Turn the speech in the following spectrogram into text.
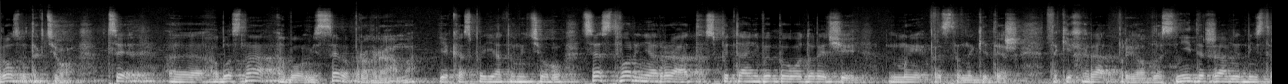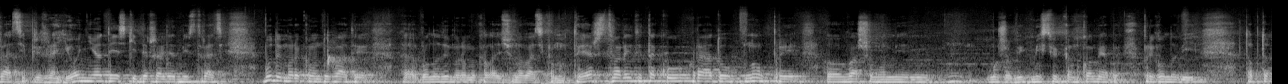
розвиток цього. Це е, обласна або місцева програма, яка сприятиме цього. Це створення рад з питань ВПО. До речі, ми представники теж таких рад при обласній державній адміністрації, при районній Одеській державній адміністрації. Будемо рекомендувати е, Володимиру Миколаївичу Новацькому теж створити таку раду. Ну при вашому може в міськвиконкомі або при голові. Тобто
